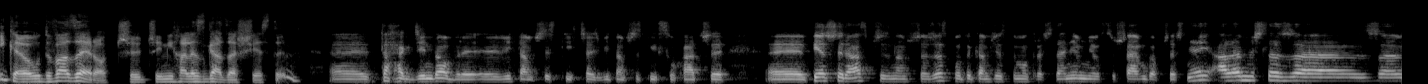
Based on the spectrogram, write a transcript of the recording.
IKEA 2.0. Czy, czy Michale zgadzasz się z tym? E, tak, dzień dobry. Witam wszystkich, cześć, witam wszystkich słuchaczy. E, pierwszy raz, przyznam szczerze, spotykam się z tym określeniem, nie usłyszałem go wcześniej, ale myślę, że, że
